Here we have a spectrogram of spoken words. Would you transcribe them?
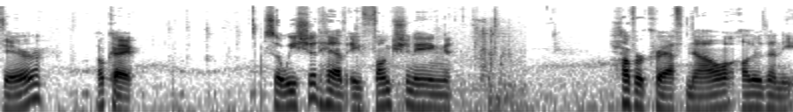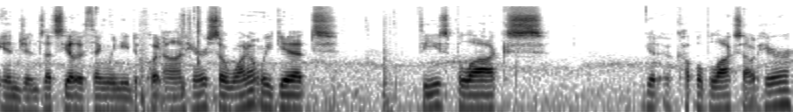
there. Okay. So we should have a functioning hovercraft now, other than the engines. That's the other thing we need to put on here. So why don't we get these blocks, get a couple blocks out here.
